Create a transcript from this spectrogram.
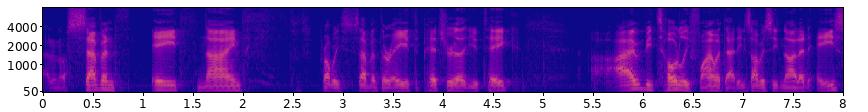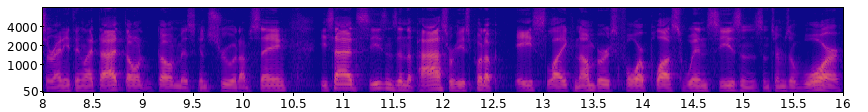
I don't know, seventh, eighth, ninth, probably seventh or eighth pitcher that you take, I would be totally fine with that. He's obviously not an ace or anything like that. Don't don't misconstrue what I'm saying. He's had seasons in the past where he's put up ace like numbers, four plus win seasons in terms of WAR.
